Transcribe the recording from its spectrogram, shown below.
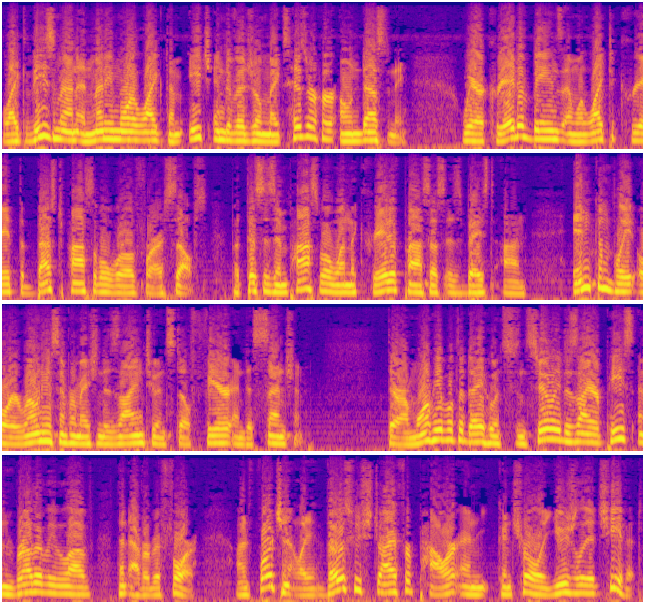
Like these men and many more like them, each individual makes his or her own destiny. We are creative beings and would like to create the best possible world for ourselves. But this is impossible when the creative process is based on incomplete or erroneous information designed to instill fear and dissension. There are more people today who sincerely desire peace and brotherly love than ever before. Unfortunately, those who strive for power and control usually achieve it,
